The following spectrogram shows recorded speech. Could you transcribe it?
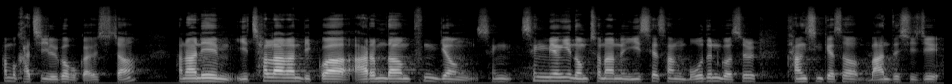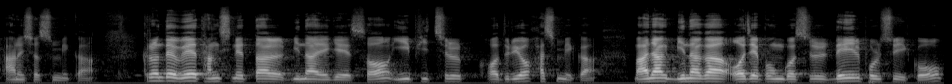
한번 같이 읽어볼까요? 시작. 하나님 이 찬란한 빛과 아름다운 풍경 생, 생명이 넘쳐나는 이 세상 모든 것을 당신께서 만드시지 않으셨습니까? 그런데 왜 당신의 딸 미나에게서 이 빛을 거두려 하십니까? 만약 미나가 어제 본 것을 내일 볼 수 있고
